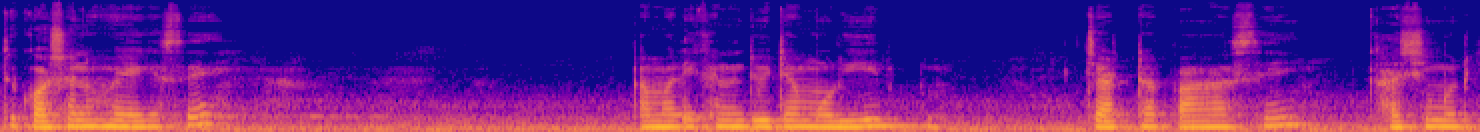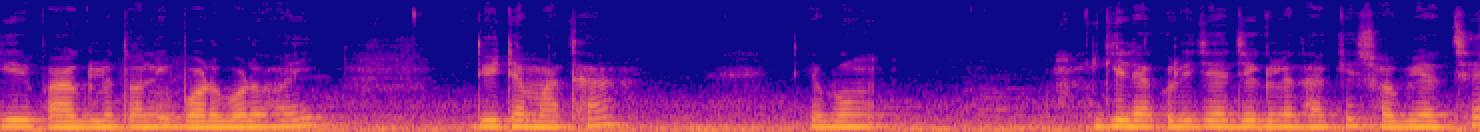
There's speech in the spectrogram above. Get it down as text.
তো কষানো হয়ে গেছে। আমার এখানে দুইটা মুরগির চারটা পা আছে, খাসি মুরগির পাগুলো তো অনেক বড় বড় হয়, দুইটা মাথা এবং গিলা কলিজা যেগুলো থাকে সবই আছে।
